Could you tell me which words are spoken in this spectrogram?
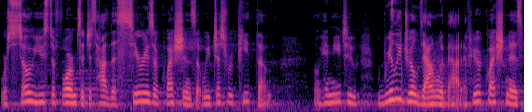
We're so used to forms that just have this series of questions that we just repeat them. We need to really drill down with that. If your question is,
